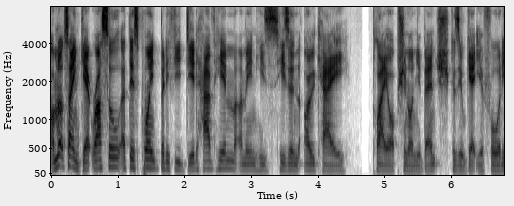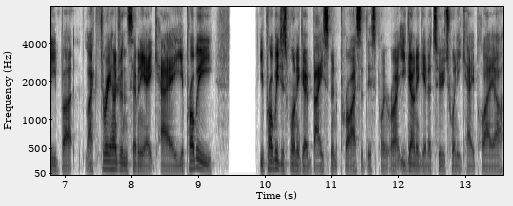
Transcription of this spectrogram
I'm not saying get Russell at this point, but if you did have him, I mean, he's he's an okay play option on your bench because he'll get you 40. But like 378k, you probably you probably just want to go basement price at this point, right? You're going to get a 220k player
